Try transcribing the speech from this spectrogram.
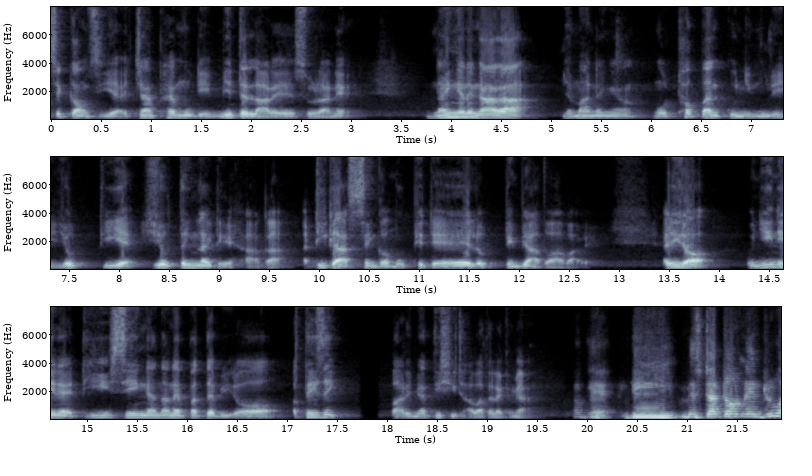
စစ်ကောင်စီရဲ့အကြမ်းဖက်မှုတွေမြင့်တက်လာတယ်ဆိုတာနဲ့နိုင်ငံတကာက မြန်မာနိုင်ငံကိုထောက်ပံ့ကူညီမှုတွေရုတ်တရက်ရုတ်သိမ်းလိုက်တဲ့ဟာကအဓိကစင်ကုန်မှုဖြစ်တယ်လို့တင်ပြသွားပါတယ်။အဲဒီတော့ဝန်ကြီးအနေနဲ့ဒီစီရင်ခံတာနဲ့ပတ်သက်ပြီးတော့အသေးစိတ်ဘာတွေများသိရှိထားပါသလဲခင်ဗျာဟုတ်ကဲ့ဒီမစ္စတာတွန်အန်ဒရူးက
